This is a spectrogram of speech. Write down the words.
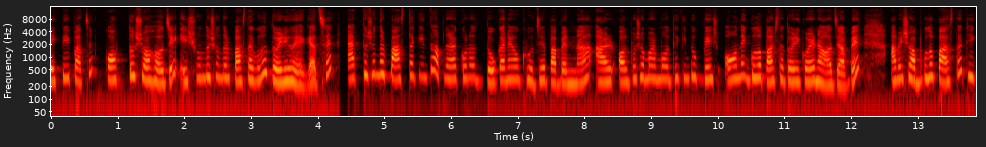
দেখতেই পাচ্ছেন কত সহজে এই সুন্দর সুন্দর পাস্তাগুলো তৈরি হয়ে গেছে। এত সুন্দর পাস্তা কিন্তু আপনারা কোনো দোকানেও খুঁজে পাবেন না। আর অল্প সময়ের মধ্যে কিন্তু বেশ অনেকগুলো পাস্তা তৈরি করে নেওয়া যাবে। আমি সবগুলো পাস্তা ঠিক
